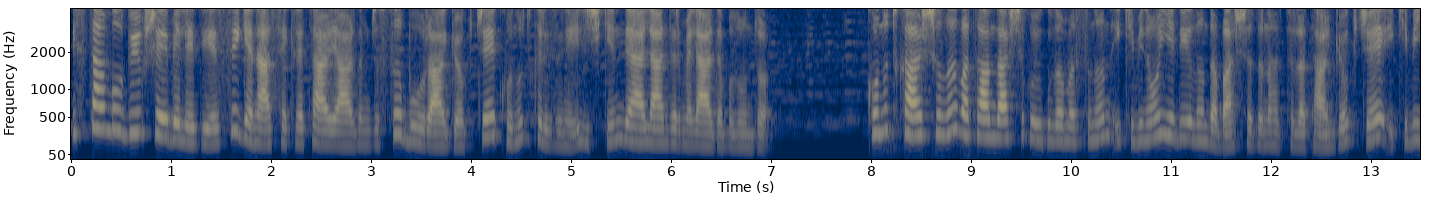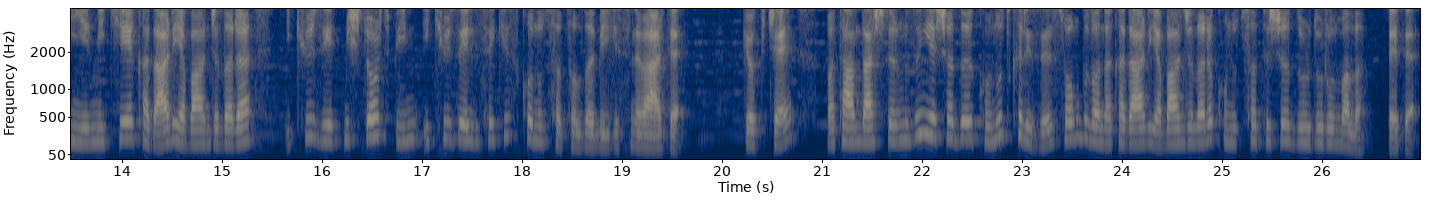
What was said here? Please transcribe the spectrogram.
İstanbul Büyükşehir Belediyesi Genel Sekreter Yardımcısı Buğra Gökçe konut krizine ilişkin değerlendirmelerde bulundu. Konut karşılığı vatandaşlık uygulamasının 2017 yılında başladığını hatırlatan Gökçe, 2022'ye kadar yabancılara 274.258 konut satıldığı bilgisini verdi. Gökçe, vatandaşlarımızın yaşadığı konut krizi son bulana kadar yabancılara konut satışı durdurulmalı, dedi.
